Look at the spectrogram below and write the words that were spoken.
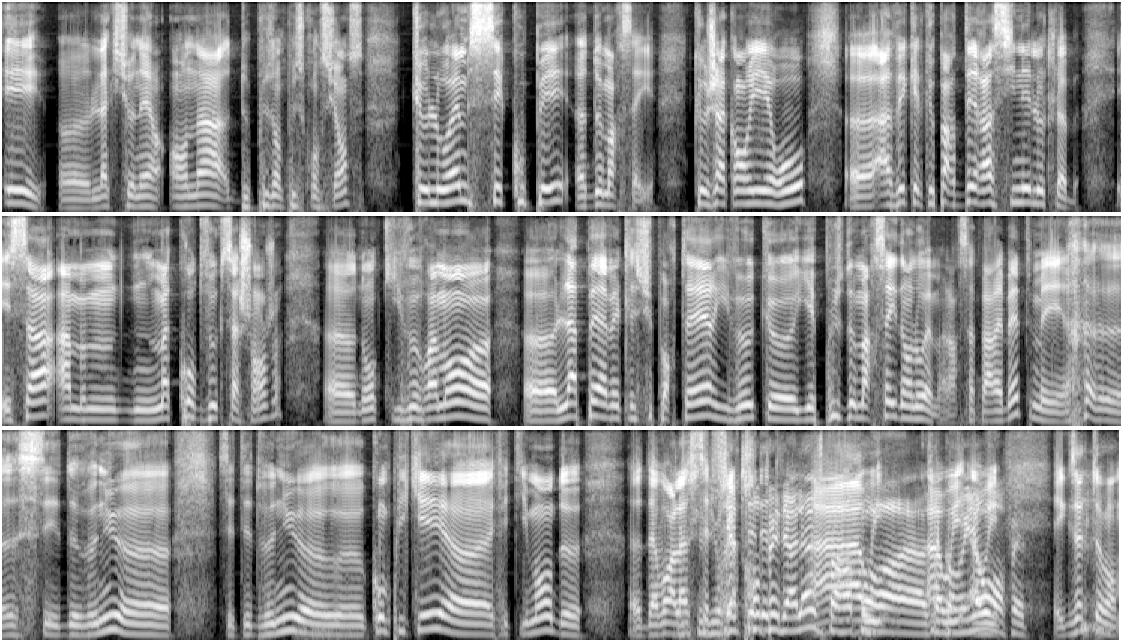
et euh, l'actionnaire en a de plus en plus conscience que l'OM s'est coupé de Marseille, que Jacques-Henri Hérault avait quelque part déraciné le club. Et ça, McCourt veut que ça change. donc il veut vraiment la paix avec les supporters, il veut qu'il y ait plus de Marseille dans l'OM. Alors ça paraît bête, mais c'est devenu, c'était devenu compliqué, effectivement, de, d'avoir la, cette fierté rétropédalage par Ah rapport oui. à Ah Jacques oui, Henriot, ah oui. en fait. Exactement.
